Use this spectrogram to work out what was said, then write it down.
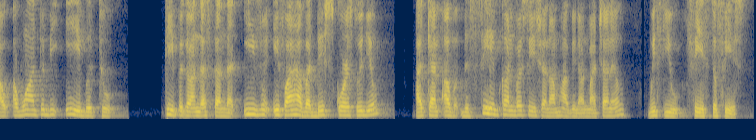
I, I want to be able to people to understand that even if I have a discourse with you, I can have the same conversation I'm having on my channel with you face to face,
